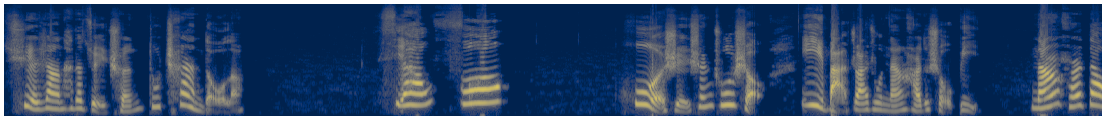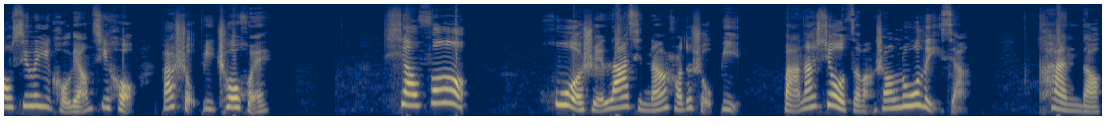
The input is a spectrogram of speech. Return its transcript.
却让他的嘴唇都颤抖了。小风，祸水伸出手，一把抓住男孩的手臂，男孩倒吸了一口凉气后，把手臂抽回。小风。祸水拉起男孩的手臂，把那袖子往上撸了一下，看到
